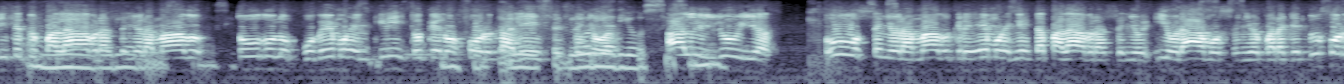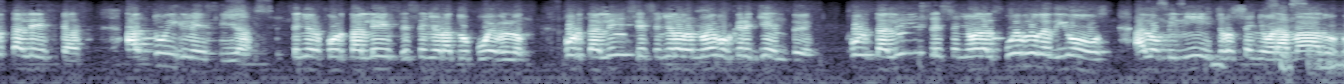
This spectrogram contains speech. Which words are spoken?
Dice tu palabra, Señor amado, todo lo podemos en Cristo que nos fortalece, Señor. Aleluya. Oh Señor amado, creemos en esta palabra, Señor, y oramos, Señor, para que tú fortalezcas a tu iglesia. Señor, fortalece, Señor, a tu pueblo. Fortalece, Señor, a los nuevos creyentes. Fortalece, Señor, al pueblo de Dios, a los ministros, Señor amado,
